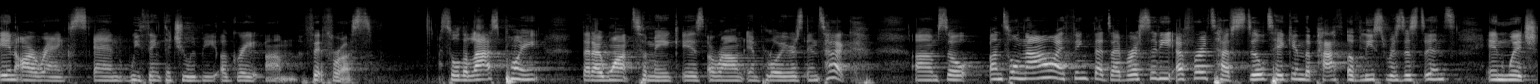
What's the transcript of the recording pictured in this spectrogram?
in our ranks, and we think that you would be a great um, fit for us. So the last point that I want to make is around employers in tech. Um, so until now, I think that diversity efforts have still taken the path of least resistance in which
